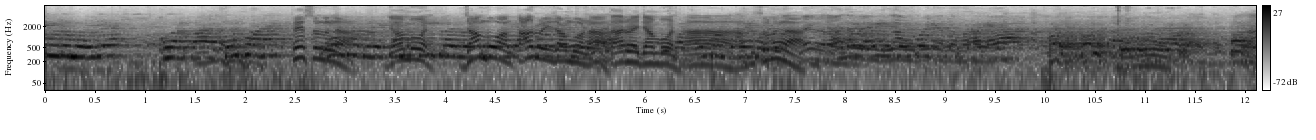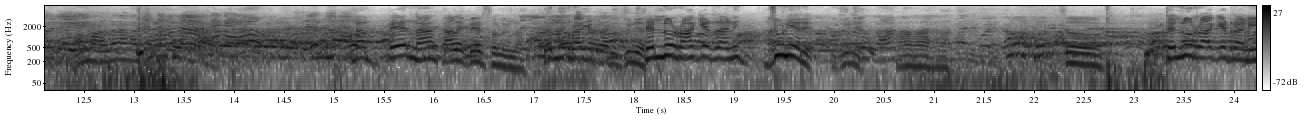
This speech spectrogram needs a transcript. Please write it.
விடும்போது உங்கள் ப- செல்போனை பேர் சொல்லுங்க. ஜாம்புவன். ஜாம்புவான் தார்வழி ஜாம்புவனா? தார்வழி ஜாம்புவன். ஆ அப்படி சொல்லுங்க. அண்ணா பேர்ண்ணா? காலை பேர் சொல்லுங்கண்ணா. Thellur rocket Rani junior. Thellur rocket Rani junior. Junior. So Thellur rocket Rani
